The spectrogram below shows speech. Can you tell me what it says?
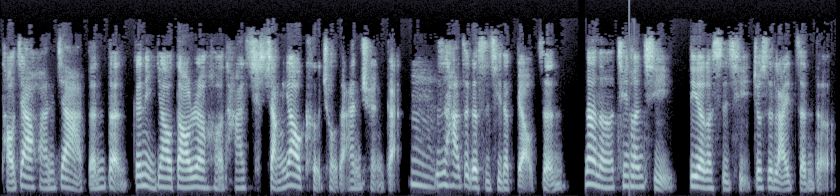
讨价还价等等，跟你要到任何他想要渴求的安全感，嗯，这是他这个时期的表征。那呢，青春期第二个时期就是来真的，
